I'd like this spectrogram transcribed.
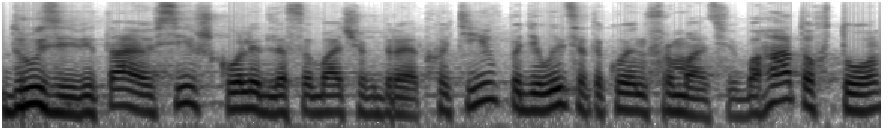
Друзі, вітаю всіх в школі для собачок Дред. Хотів поділитися такою інформацією. Багато хто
